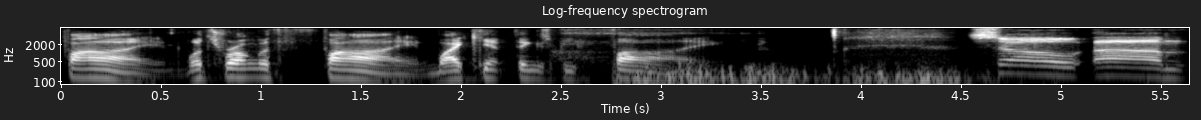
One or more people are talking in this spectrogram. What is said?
fine. What's wrong with fine? Why can't things be fine? So, um,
